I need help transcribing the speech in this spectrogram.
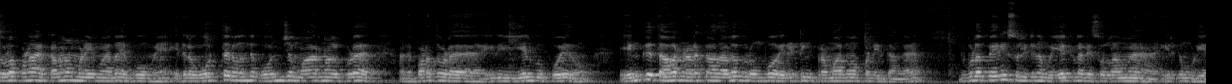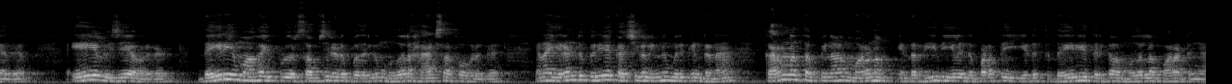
சொல்லப்போனால் கணவன் மனைவியாக தான் எப்போவுமே. இதில் ஒருத்தர் வந்து கொஞ்சம் மாறினால் கூட அந்த படத்தோட இது இயல்பு போயிடும் எங்கே தவறு நடக்காத அளவுக்கு ரொம்ப எடிட்டிங் பிரமாதமாக பண்ணியிருக்காங்க. இவ்வளோ பேரையும் சொல்லிட்டு நம்ம இயக்குநரை சொல்லாமல் இருக்க முடியாது. ஏஎல் விஜய் அவர்கள் தைரியமாக இப்படி ஒரு சப்ஜெக்ட் எடுப்பதற்கு முதல்ல ஹேட்ஸ் ஆஃப் அவருக்கு. ஏன்னா இரண்டு பெரிய கட்சிகள் இன்னும் இருக்கின்றன. கரணம் தப்பினால் மரணம் என்ற ரீதியில் இந்த படத்தை எடுத்து தைரியத்திற்கு அவர் முதல்ல பாராட்டுங்க.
